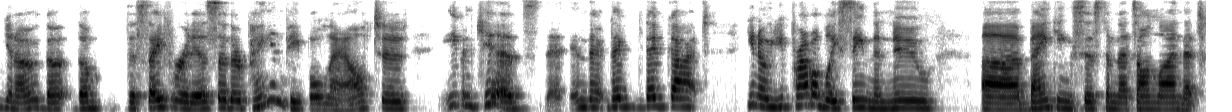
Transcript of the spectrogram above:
you know, the the the safer it is. So they're paying people now to even kids, and they they've they've got, you know, you've probably seen the new uh, banking system that's online that's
